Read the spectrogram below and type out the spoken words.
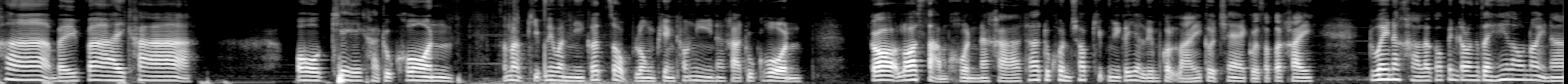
ค่ะบายบายค่ะ โอเคค่ะทุกคนสำหรับคลิปในวันนี้ก็จบลงเพียงเท่านี้นะคะ ทุกคนก็รอด 3 คนนะคะ ถ้าทุกคนชอบคลิปนี้ก็อย่าลืมกดไลค์ กดแชร์ กด subscribe ด้วยนะคะ แล้วก็เป็นกำลังใจให้เราหน่อยนะ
